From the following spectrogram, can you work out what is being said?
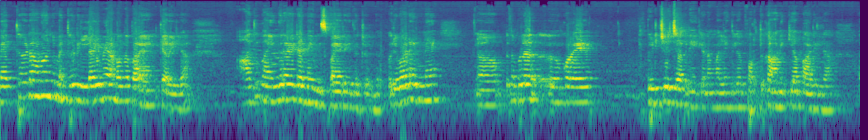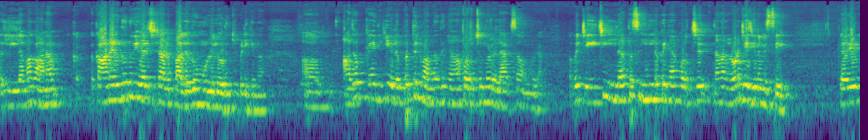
മെത്തേഡാണോ ഇനി മെത്തേഡ് ഇല്ലായ്മയാണോ എന്ന് പറയാൻ എനിക്കറിയില്ല. അത് ഭയങ്കരമായിട്ട് എന്നെ ഇൻസ്പയർ ചെയ്തിട്ടുണ്ട്. ഒരുപാട് എന്നെ നമ്മൾ കുറേ പിടിച്ചു വെച്ച് അഭിനയിക്കണം. അല്ലെങ്കിൽ പുറത്ത് കാണിക്കാൻ പാടില്ല. അത് ലീലമ്മ കാണാൻ കാണരുതെന്ന് വിചാരിച്ചിട്ടാണ് പലതും ഉള്ളിൽ ഒതുക്കി പിടിക്കുന്നത്. അതൊക്കെ എനിക്ക് എളുപ്പത്തിൽ വന്നത് ഞാൻ കുറച്ചൊന്ന് റിലാക്സ് ആകുമ്പോഴാണ് അപ്പോൾ ചേച്ചി ഇല്ലാത്ത സീനിലൊക്കെ ഞാൻ കുറച്ച് ഞാൻ നല്ലോണം ചേച്ചീനെ മിസ് ചെയ്യും. കാര്യം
